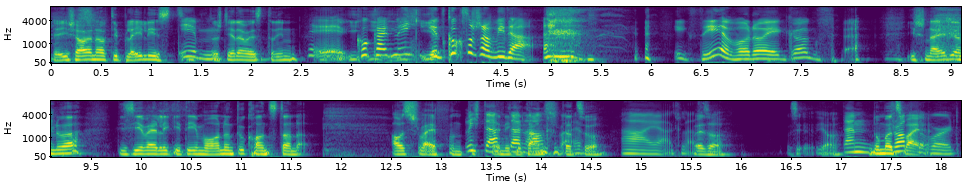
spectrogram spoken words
Ja, ich schaue ja noch auf die Playlist. Eben. Da steht ja alles drin. Hey, Ich- guck halt nicht. ich- Jetzt guckst du schon wieder. ich sehe, wo du hinguckst. Ich schneide ja nur das jeweilige Thema an und du kannst dann ausschweifen Ich darf deine dann Gedanken dazu. Ah ja, klar. Also, ja. Dann Nummer drop zwei. the word.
